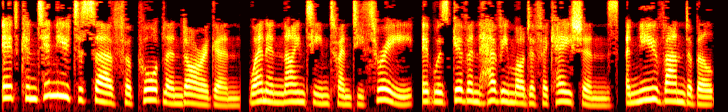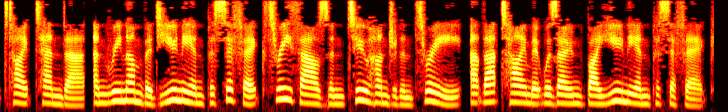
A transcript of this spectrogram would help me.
It continued to serve for Portland, Oregon, when in 1923, it was given heavy modifications, a new Vanderbilt-type tender, and renumbered Union Pacific 3203, at that time it was owned by Union Pacific.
